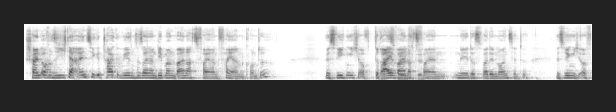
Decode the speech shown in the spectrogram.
scheint offensichtlich der einzige Tag gewesen zu sein, an dem man Weihnachtsfeiern feiern konnte. Weswegen ich auf drei 12.. Weihnachtsfeiern, nee, das war der 19. Weswegen ich auf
